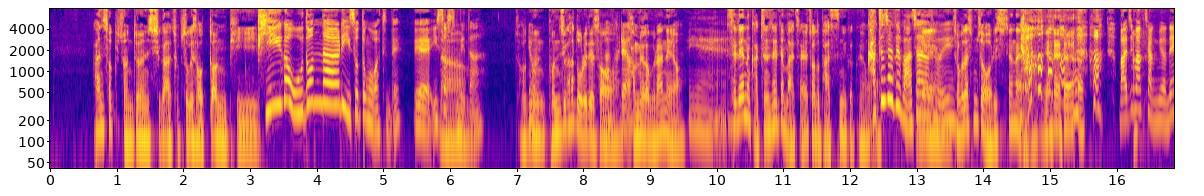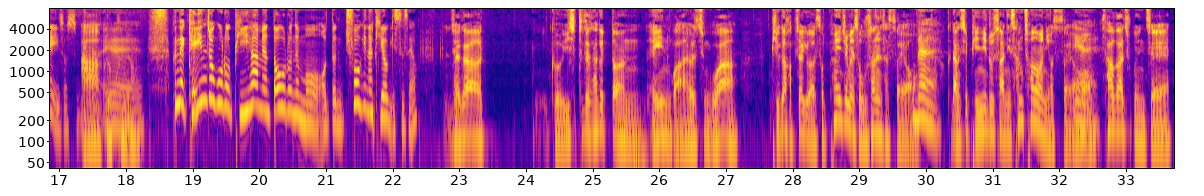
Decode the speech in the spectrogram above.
한석규 전도연 씨가 접속해서 어떤 비, 비가 오던 날이 있었던 것 같은데 예 있었습니다. 저는 영- 본 지가 하도 아, 오래돼서 그래요? 감회감을 하네요. 예. 세대는 같은 세대 맞아요. 저도 봤으니까 그 영화. 같은 세대 맞아요, 네, 저희. 저보다 심지어 어리시잖아요. 예. 마지막 장면에 있었습니다. 아, 그렇군요. 예. 근데 개인적으로 비하면 떠오르는 뭐 어떤 추억이나 기억 있으세요? 제가 그 20대 때 사귀었던 애인과 여자친구가 비가 갑자기 와서 편의점에서 우산을 샀어요. 네. 그 당시 비닐 우산이 3,000원이었어요. 예. 사가지고 이제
